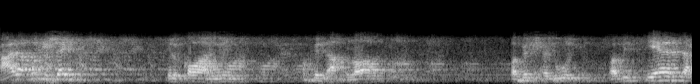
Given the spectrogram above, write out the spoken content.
على كل شيء في القوانين وفي الأخلاق وفي الحدود وفي السياسة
